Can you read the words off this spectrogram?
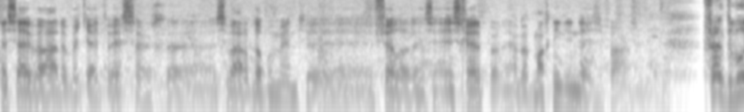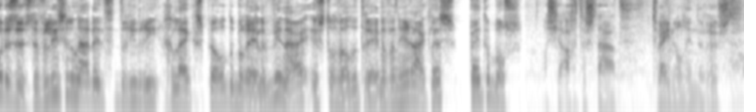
en zij waren, wat jij terecht zegt, uh, ze waren op dat moment uh, feller en, en scherper. Ja, dat mag niet in deze fase. Frank de Boer is dus de verliezer na dit 3-3 gelijkspel. De morele winnaar is toch wel de trainer van Heracles, Peter Bos. Als je achter staat, 2-0 in de rust.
